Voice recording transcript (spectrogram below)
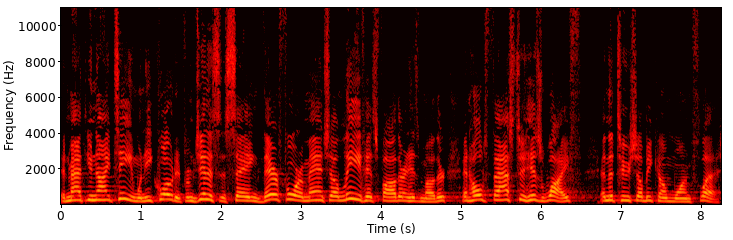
In Matthew 19, when he quoted from Genesis, saying, Therefore a man shall leave his father and his mother and hold fast to his wife, and the two shall become one flesh.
